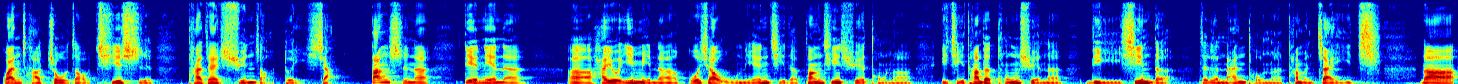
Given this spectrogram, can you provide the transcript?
观察周遭。其实他在寻找对象。当时呢，店内呢，呃，还有一名呢国小五年级的方姓血统呢，以及他的同学呢李姓的这个男童呢，他们在一起。那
